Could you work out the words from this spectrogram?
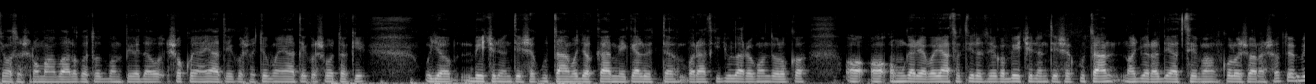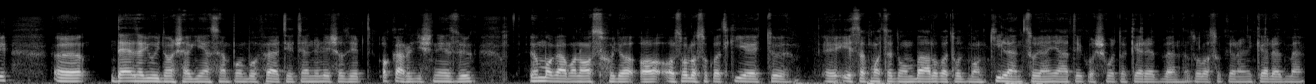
38-as román válogatottban például sok olyan játékos, vagy több olyan játékos volt, aki ugye a Bécsi döntések után, vagy akár még előtte, Barátki Gyulára gondolok, a, a, a, a Hungáriában játszott, illetve a Bécsi döntések után, Nagyvárad játszében, Kolozsváron, stb de ez egy újdonság ilyen szempontból feltétlenül, és azért akárhogy is nézzük, önmagában az, hogy a, a, az olaszokat kiejtő e, Észak-Macedón válogatottban kilenc olyan játékos volt a keretben, az olaszok elleni keretben,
